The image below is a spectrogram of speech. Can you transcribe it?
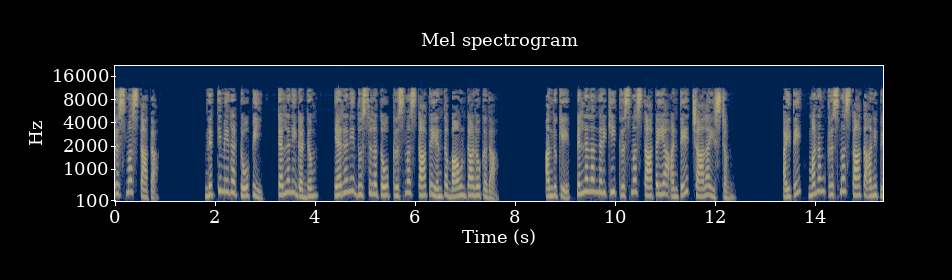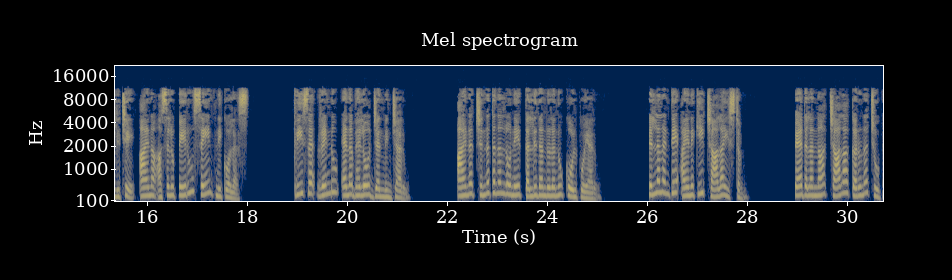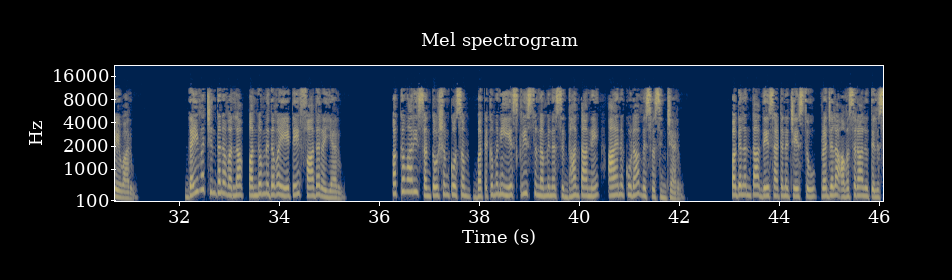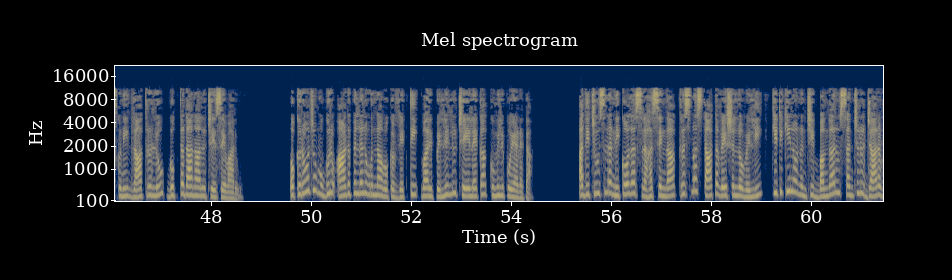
Christmas తాత. నెత్తిమీద టోపీ తెల్లని గడ్డం ఎర్రని దుస్తులతో క్రిస్మస్ తాత ఎంత బావుంటాడో కదా. అందుకే పిల్లలందరికీ క్రిస్మస్ తాతయ్య అంటే చాలా ఇష్టం. అయితే మనం క్రిస్మస్ తాత అని పిలిచే ఆయన అసలు పేరు సెయింట్ నికోలస్. క్రీస రెండు ఎనభెలో జన్మించారు. ఆయన చిన్నతనంలోనే తల్లిదండ్రులను కోల్పోయారు. పిల్లలంటే ఆయనకి చాలా ఇష్టం. పేదలన్నా చాలా కరుణ చూపేవారు. దైవ చింతన వల్ల పంతొమ్మిదవ ఏటే ఫాదర్ అయ్యారు. పక్కవారి సంతోషం కోసం బతకమని ఏస్క్రీస్తు నమ్మిన సిద్ధాంతాన్నే ఆయన కూడా విశ్వసించారు. పగలంతా దేశాటన చేస్తూ ప్రజల అవసరాలు తెలుసుకుని రాత్రుళ్ళు గుప్తదానాలు చేసేవారు. ఒకరోజు ముగ్గురు ఆడపిల్లలు ఉన్న ఒక వ్యక్తి వారి పెళ్ళిళ్ళు చేయలేక కుమిలిపోయాడట. అది చూసిన నికోలస్ రహస్యంగా క్రిస్మస్ తాత వేషంలో వెళ్ళి కిటికీలో నుంచి బంగారు సంచులు జార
